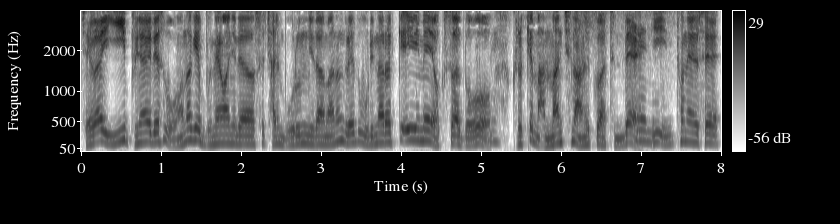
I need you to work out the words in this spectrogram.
제가 이 분야에 대해서 워낙에 문외한이라서 잘 모릅니다만은 그래도 우리나라 게임의 역사도 네. 그렇게 만만치는 않을 것 같은데 네, 네. 이 인터넷의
